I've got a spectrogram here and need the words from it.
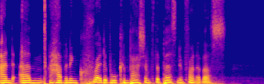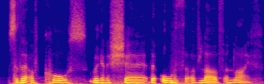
and um, have an incredible compassion for the person in front of us. So that, of course, we're going to share the author of love and life.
